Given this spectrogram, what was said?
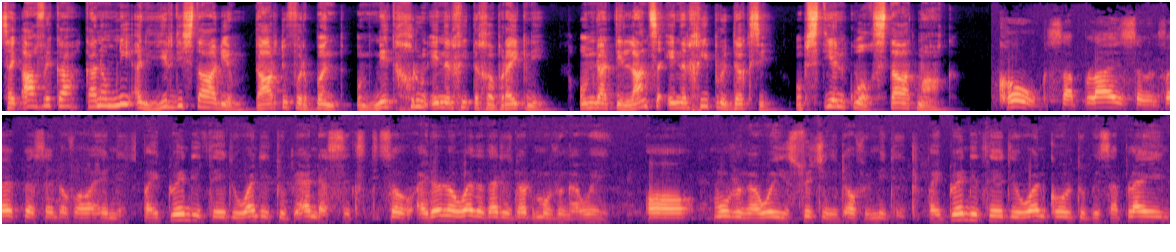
Suid-Afrika kan hom nie in hierdie stadium daartoe verbind om net groen energie te gebruik nie omdat die land se energieproduksie op steenkool staat maak. coal supplies 75% of our energy. By 2030, we want it to be under 60. So I don't know whether that is not moving away or moving away is switching it off immediately. By 2030, we want coal to be supplying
